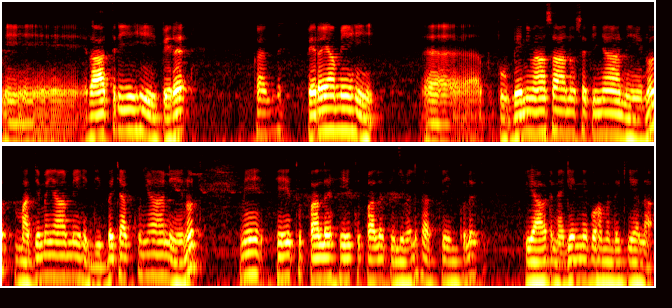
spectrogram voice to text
මේ රාත්‍රියේහි පෙර මොකද්ද? පෙර යමේහි පුබ්බේනිවාසානුසති ඥානේනොත් මධ්‍යම යාමේහි දිබ්බ චක්කු ඥානේනොත් මේ හේතුඵල හේතුඵල පිළිවෙල සත්වයන් තුළ ක්‍රියාවට නැගෙන්නේ කොහොමද කියලා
